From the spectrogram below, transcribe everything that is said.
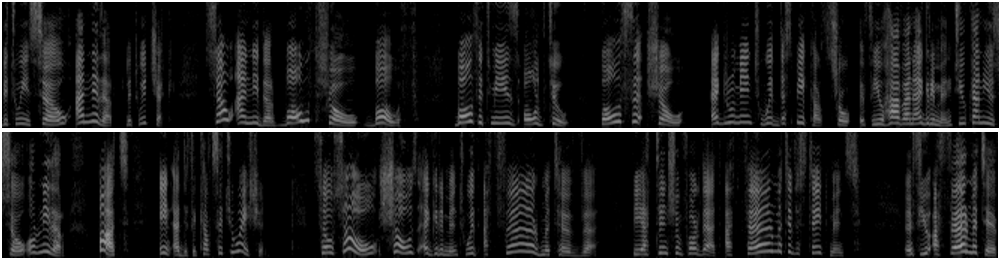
between so and neither? Let me check. So and neither both show both. Both it means all two. Both show agreement with the speaker. So if you have an agreement, you can use so or neither, but in a difficult situation. So so shows agreement with affirmative. Pay attention for that. Affirmative statements. If you affirmative,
